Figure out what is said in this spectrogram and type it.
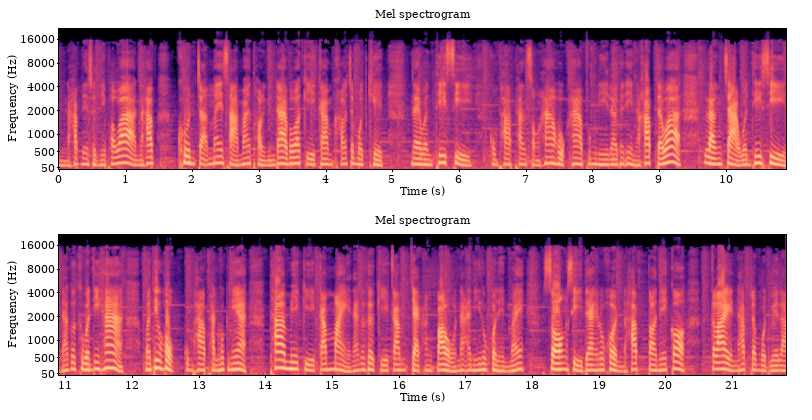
ำนะครับในส่วนนี้เพราะว่านะครับ คุณจะไม่สามารถถอนเงินได้เพราะว่ากิจกรรมเขาจะหมดเขตในวันที่ 4กุมภาพันธ์2565พรุ่งนี้แล้วนั่นเองนะครับ แต่ว่าหลังจากวันที่4นะก็คือวันที่ 5 วันที่ 6 กุมภาพันธ์พวกเนี้ยถ้ามีกิจกรรมใหม่นะก็คือกิจกรรมแจกอังเปานะอันนี้ทุกคนเห็นไหมซองสีแดงทุกคนนะครับตอนนี้ก็ใกล้นะครับจะหมดเวลา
